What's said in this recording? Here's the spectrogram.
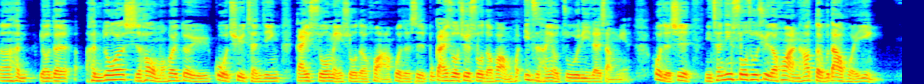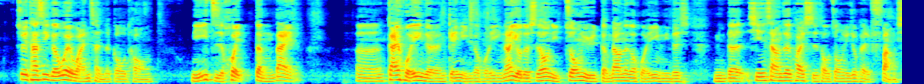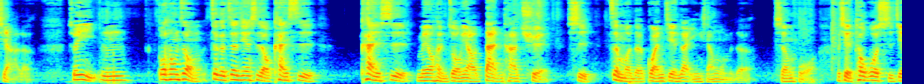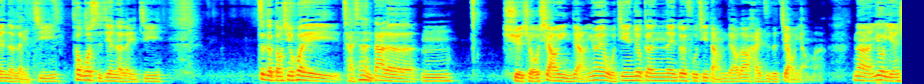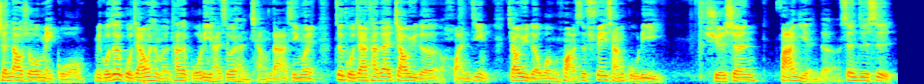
呃，很有的很多时候，我们会对于过去曾经该说没说的话，或者是不该说却说的话，我们会一直很有注意力在上面，或者是你曾经说出去的话，然后得不到回应，所以它是一个未完成的沟通，你一直会等待。嗯，该回应的人给你一个回应。那有的时候，你终于等到那个回应，你的你的心上这块石头终于就可以放下了。所以，嗯，沟通这种这个这件事哦，看似看似没有很重要，但它却是这么的关键，在影响我们的生活。而且，透过时间的累积，透过时间的累积，这个东西会产生很大的嗯。雪球效应这样，因为我今天就跟那对夫妻档聊到孩子的教养嘛，那又延伸到说美国，美国这个国家为什么它的国力还是会很强大？是因为这个国家它在教育的环境、教育的文化是非常鼓励学生发言的，甚至是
